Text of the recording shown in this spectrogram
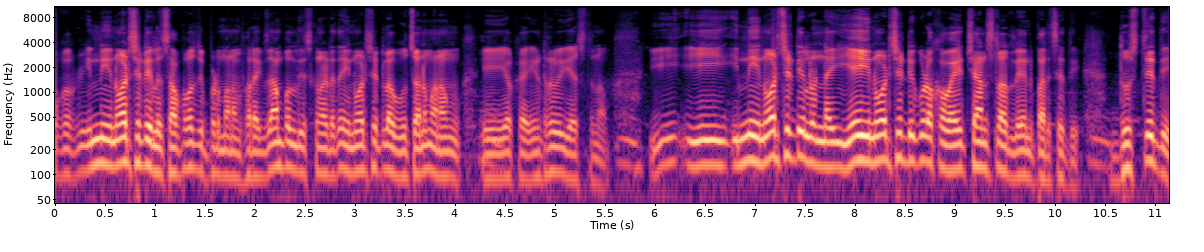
ఒక ఇన్ని యూనివర్సిటీలు సపోజ్ ఇప్పుడు మనం ఫర్ ఎగ్జాంపుల్ తీసుకున్నట్టయితే యూనివర్సిటీలో కూర్చొని మనం ఈ యొక్క ఇంటర్వ్యూ చేస్తున్నాం. ఈ ఈ ఇన్ని యూనివర్సిటీలు ఉన్నాయి. ఏ యూనివర్సిటీ కూడా ఒక వైస్ ఛాన్సలర్ లేని పరిస్థితి. దుస్థితి.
